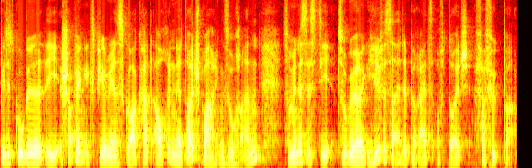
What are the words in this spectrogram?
bietet Google die Shopping Experience Scorecard auch in der deutschsprachigen Suche an. Zumindest ist die zugehörige Hilfeseite bereits auf Deutsch verfügbar.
